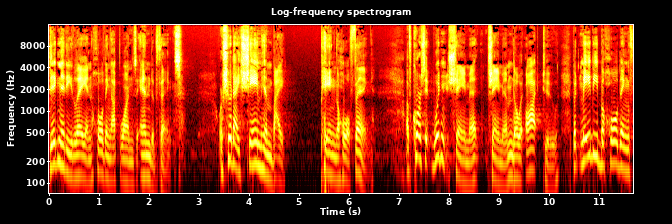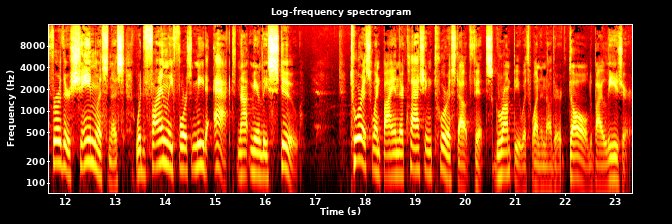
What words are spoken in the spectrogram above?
Dignity lay in holding up one's end of things. Or should I shame him by paying the whole thing? Of course, it wouldn't shame it, shame him, though it ought to. But maybe beholding further shamelessness would finally force me to act, not merely stew. Tourists went by in their clashing tourist outfits, grumpy with one another, dulled by leisure.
